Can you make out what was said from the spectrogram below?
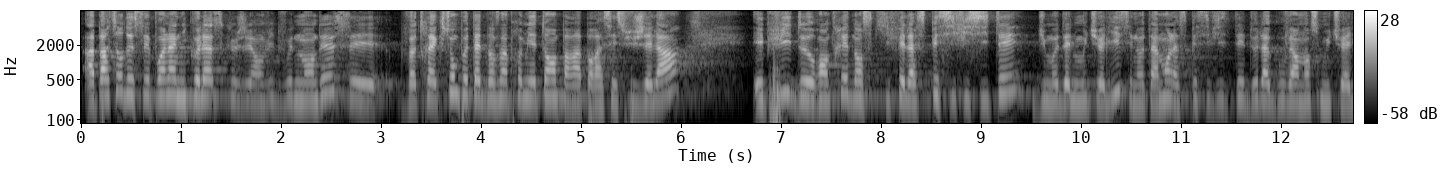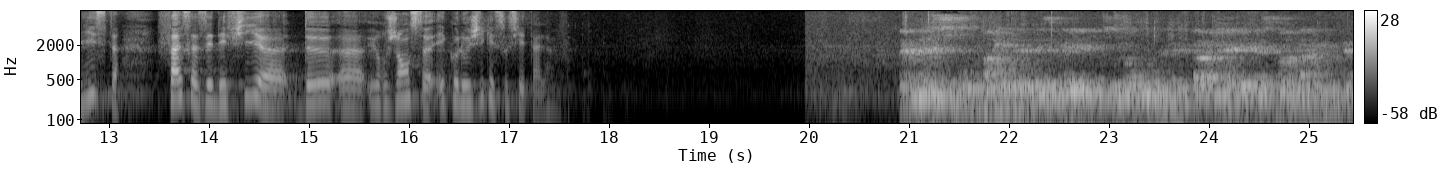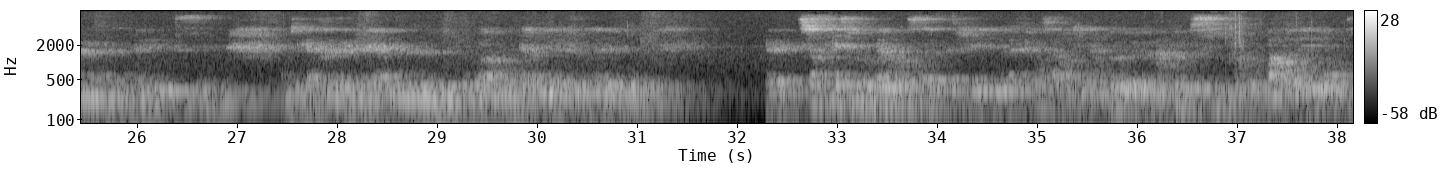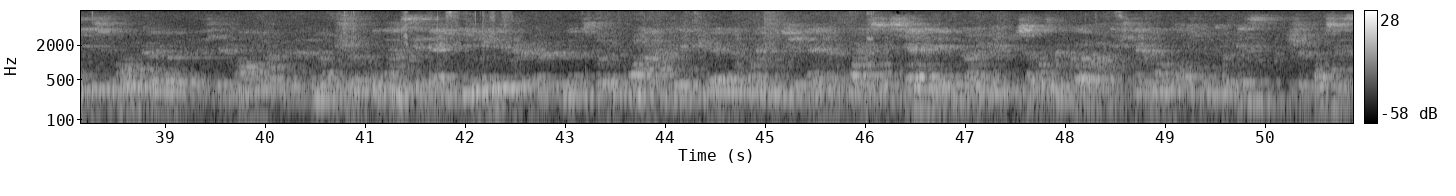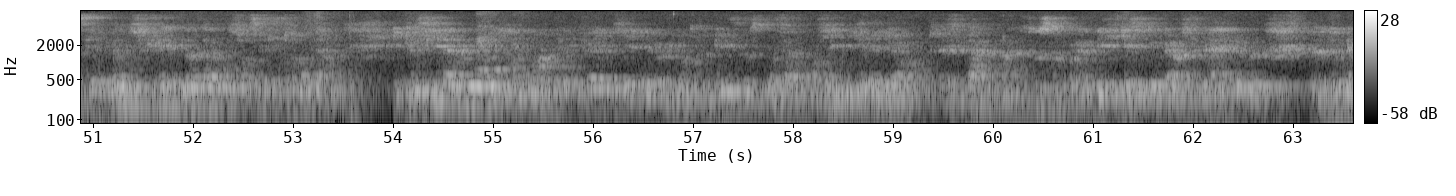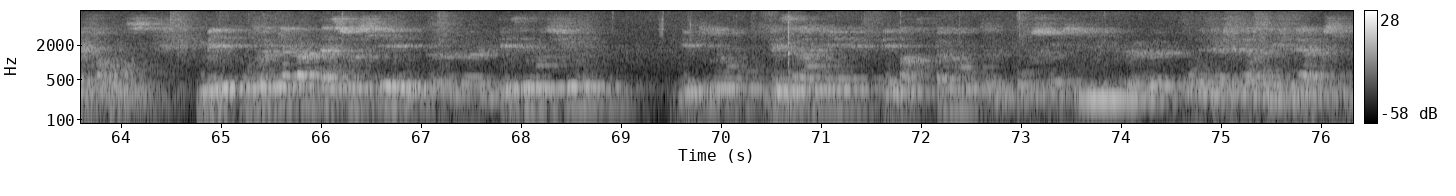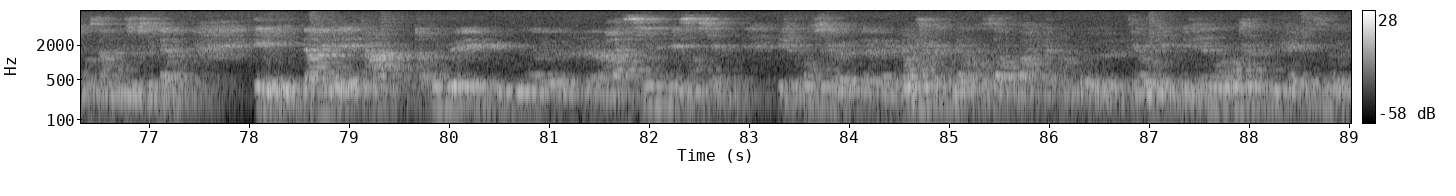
À partir de ces points-là, Nicolas, ce que j'ai envie de vous demander, c'est votre réaction peut-être dans un premier temps par rapport à ces sujets-là, et puis de rentrer dans ce qui fait la spécificité du modèle mutualiste et notamment la spécificité de la gouvernance mutualiste face à ces défis euh, de euh, écologique et sociétale.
